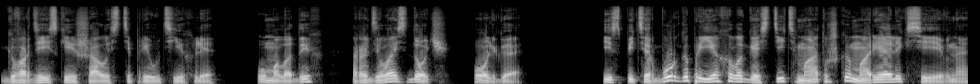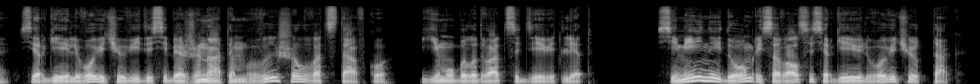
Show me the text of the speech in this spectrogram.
гвардейские шалости приутихли. У молодых родилась дочь, Ольга. Из Петербурга приехала гостить матушка Мария Алексеевна. Сергей Львович, увидя себя женатым, вышел в отставку. Ему было 29 лет. Семейный дом рисовался Сергею Львовичу так.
